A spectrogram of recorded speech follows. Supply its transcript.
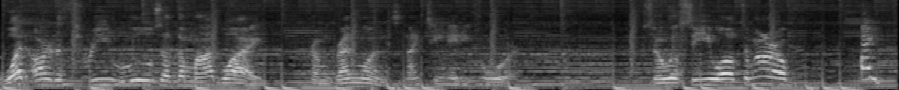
what are the three rules of the Mogwai from Gremlins 1984? So we'll see you all tomorrow. Bye.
